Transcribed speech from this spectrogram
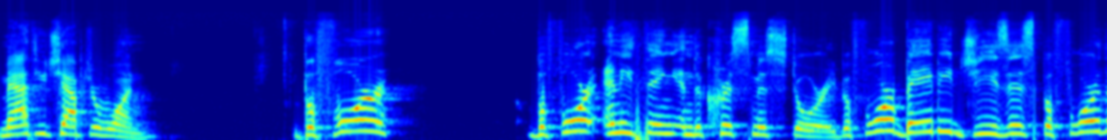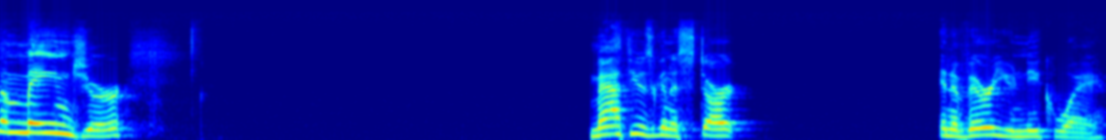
Matthew chapter 1. Before before anything in the Christmas story, before baby Jesus, before the manger, Matthew is going to start in a very unique way.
